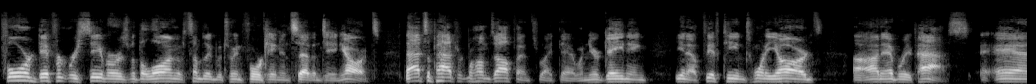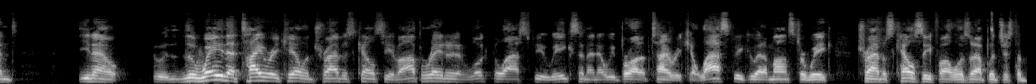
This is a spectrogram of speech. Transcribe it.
four different receivers with a long of something between fourteen and seventeen yards. That's a Patrick Mahomes offense right there. When you're gaining, you know, 15, 20 yards uh, on every pass, and you know, the way that Tyreek Hill and Travis Kelce have operated and looked the last few weeks, and I know we brought up Tyreek Hill last week, who had a monster week. Travis Kelce follows up with just a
